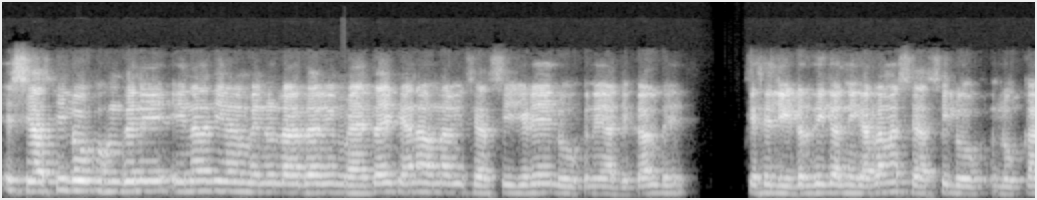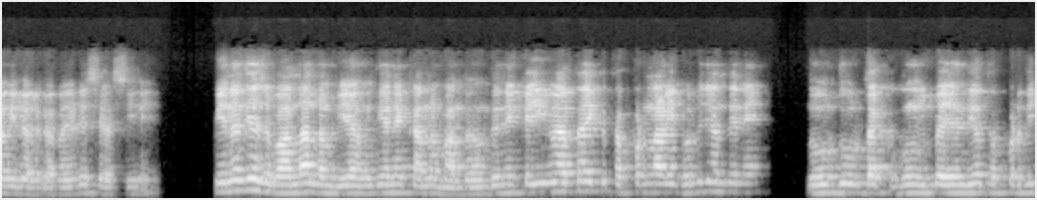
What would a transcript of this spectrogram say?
ਇਹ ਸਿਆਸੀ ਲੋਕ ਹੁੰਦੇ ਨੇ, ਇਹਨਾਂ ਦੀਆਂ ਮੈਨੂੰ ਲੱਗਦਾ ਵੀ ਮੈਂ ਤਾਂ ਇਹ ਕਹਿਣਾ ਹੁੰਦਾ ਵੀ ਸਿਆਸੀ ਜਿਹੜੇ ਲੋਕ ਨੇ ਅੱਜ ਕੱਲ ਦੇ ਕਿਸੇ ਲੀਡਰ ਦੀ ਗੱਲ ਨਹੀਂ ਕਰ ਰਿਹਾ ਮੈਂ ਸਿਆਸੀ ਲੋਕ ਲੋਕਾਂ ਦੀ ਗੱਲ ਕਰ ਰਿਹਾ ਜਿਹੜੇ ਸਿਆਸੀ ਨੇ। ਵੀ ਇਹਨਾਂ ਦੀਆਂ ਜ਼ਬਾਨਾਂ ਲੰਬੀਆਂ ਹੁੰਦੀਆਂ ਨੇ ਕੰਨ ਬੰਦ ਹੁੰਦੇ ਨੇ। ਕਈ ਵਾਰ ਤਾਂ ਇੱਕ ਥੱਪੜ ਨਾਲ ਹੀ ਖੁੱਲ ਜਾਂਦੇ ਨੇ। ਦੂਰ ਦੂਰ ਤੱਕ ਗੂੰਜ ਪੈ ਜਾਂਦੀ ਹੈ ਥੱਪੜ ਦੀ।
